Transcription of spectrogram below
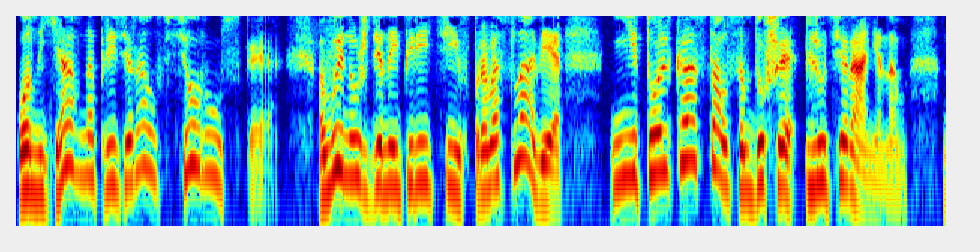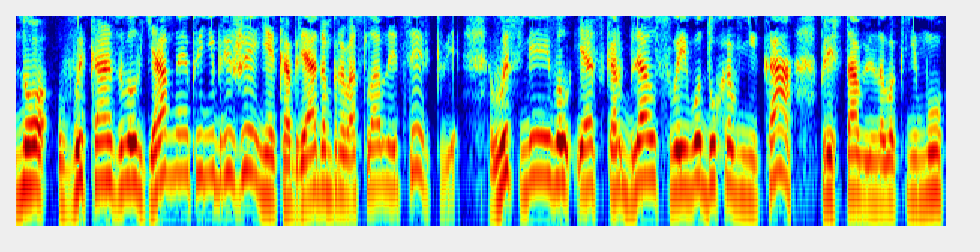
Он явно презирал все русское. Вынужденный перейти в православие, не только остался в душе лютеранином, но выказывал явное пренебрежение к обрядам православной церкви, высмеивал и оскорблял своего духовника, приставленного к нему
